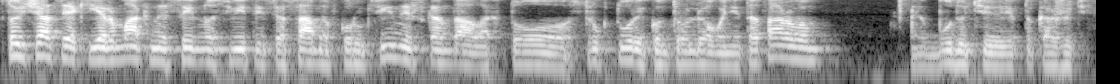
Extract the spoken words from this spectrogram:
В той час як Єрмак не сильно світиться саме в корупційних скандалах, то структури контрольовані Татаровим будуть, як то кажуть,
